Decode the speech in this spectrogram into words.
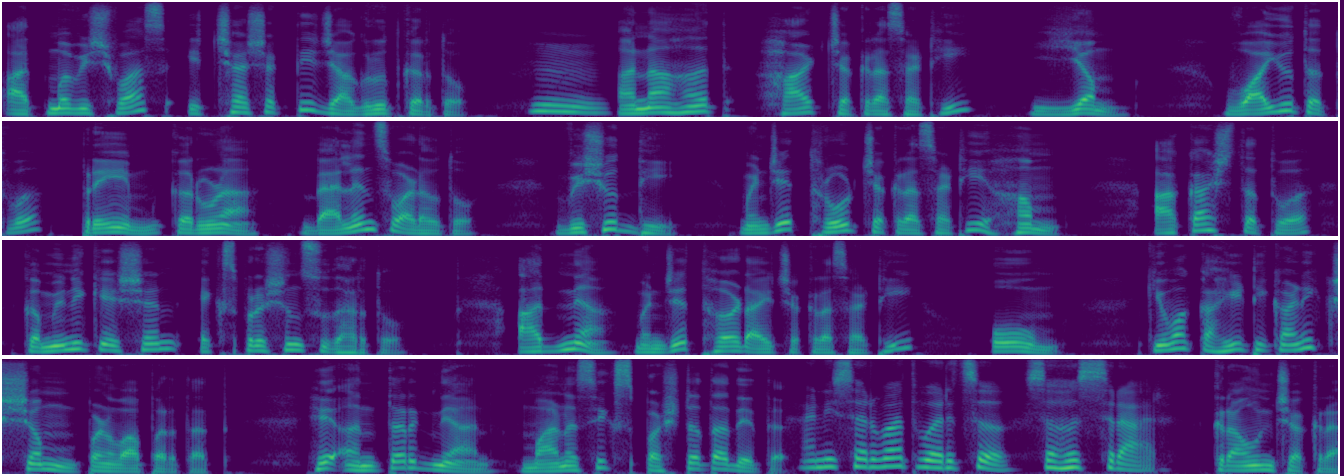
आत्मविश्वास इच्छाशक्ती जागृत करतो. अनाहत हार्ट चक्रासाठी यम वायुतत्व प्रेम करुणा बॅलन्स वाढवतो. विशुद्धी म्हणजे थ्रोट चक्रासाठी हम आकाशतत्व कम्युनिकेशन एक्सप्रेशन सुधारतो. आज्ञा म्हणजे थर्ड आय चक्रासाठी ओम किंवा काही ठिकाणी क्षम पण वापरतात. हे अंतर्ज्ञान मानसिक स्पष्टता देतं. आणि सर्वात वरचं सहस्रार. क्राऊन चक्रा.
